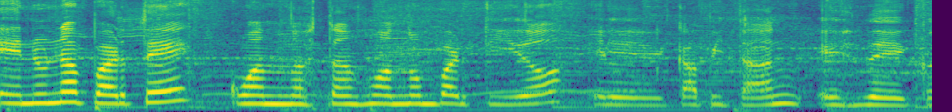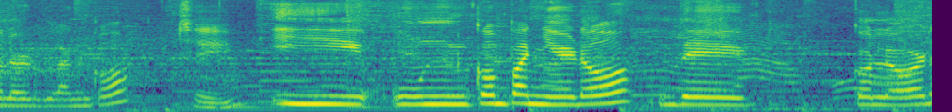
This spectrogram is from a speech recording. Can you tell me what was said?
En una parte, cuando están jugando un partido, el capitán es de color blanco Sí. y un compañero de color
